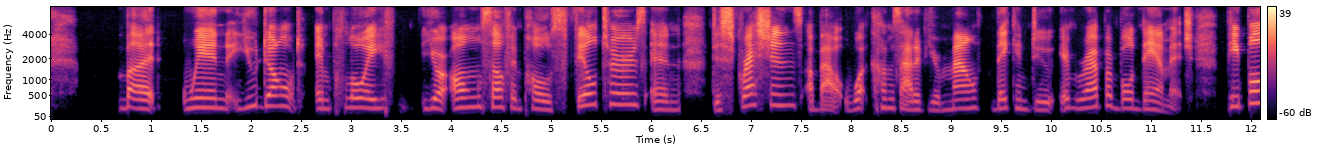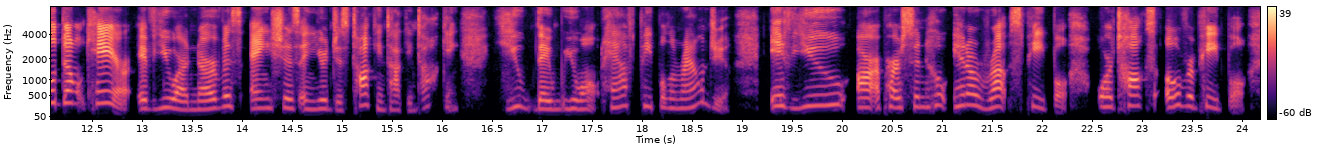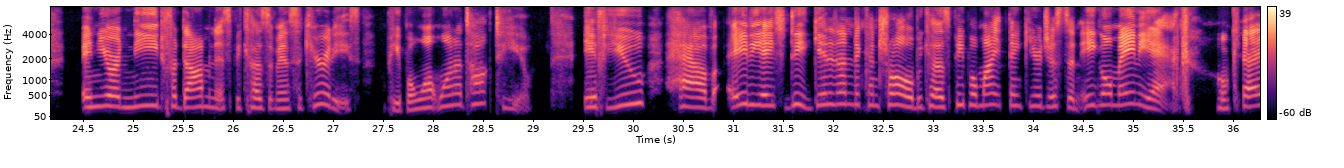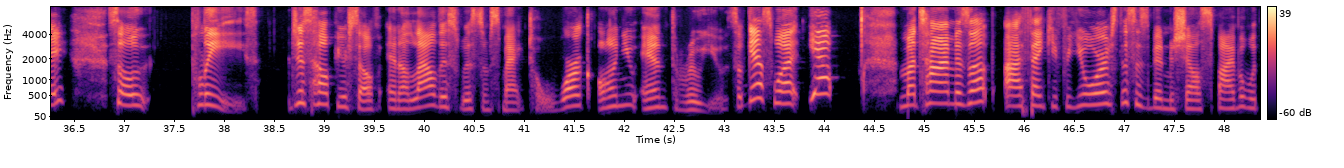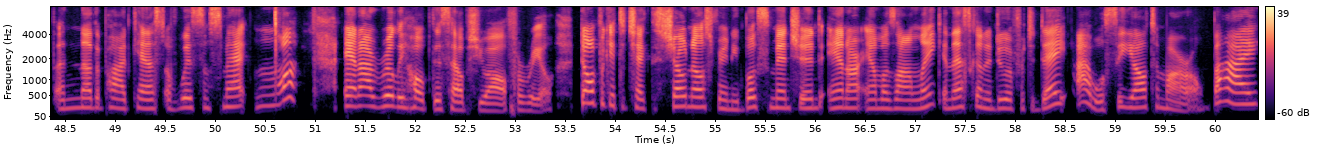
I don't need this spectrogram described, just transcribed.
but when you don't employ your own self imposed filters and discretions about what comes out of your mouth, they can do irreparable damage. People don't care if you are nervous, anxious, and you're just talking, talking, talking. You they you won't have people around you. If you are a person who interrupts people or talks over people in your need for dominance because of insecurities, people won't want to talk to you. If you have ADHD, get it under control because people might think you're just an egomaniac. Okay. So please just help yourself and allow this wisdom smack to work on you and through you. So, guess what? Yep, my time is up. I thank you for yours. This has been Michelle Spiva with another podcast of Wisdom Smack. Mwah! And I really hope this helps you all for real. Don't forget to check the show notes for any books mentioned and our Amazon link. And that's going to do it for today. I will see y'all tomorrow. Bye.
